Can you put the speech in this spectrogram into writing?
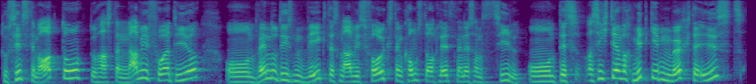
Du sitzt im Auto, du hast ein Navi vor dir und wenn du diesen Weg des Navis folgst, dann kommst du auch letzten Endes ans Ziel. Und das, was ich dir einfach mitgeben möchte, ist,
